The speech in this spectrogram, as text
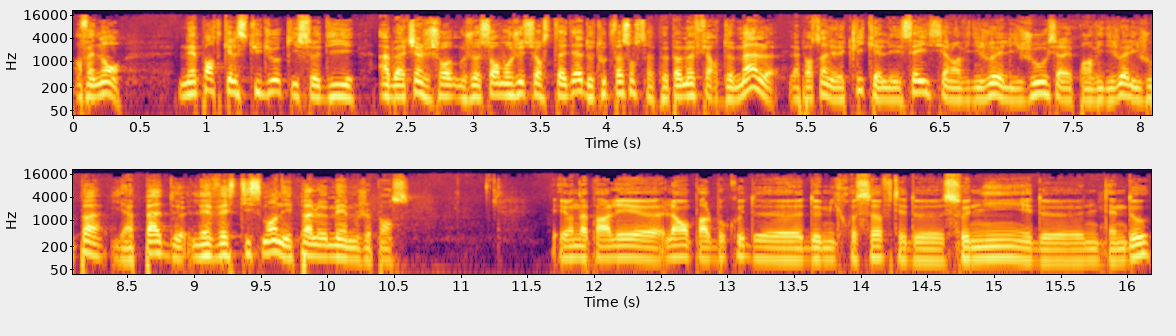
enfin non, n'importe quel studio qui se dit ah bah tiens je sors, je mon jeu sur Stadia de toute façon ça peut pas me faire de mal la personne elle clique elle l'essaye si elle a envie d'y jouer elle y joue. Si elle n'a pas envie d'y jouer elle y joue pas. Il y a pas de l'investissement n'est pas le même je pense. Et on a parlé, euh, là on parle beaucoup de Microsoft et de Sony et de Nintendo.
